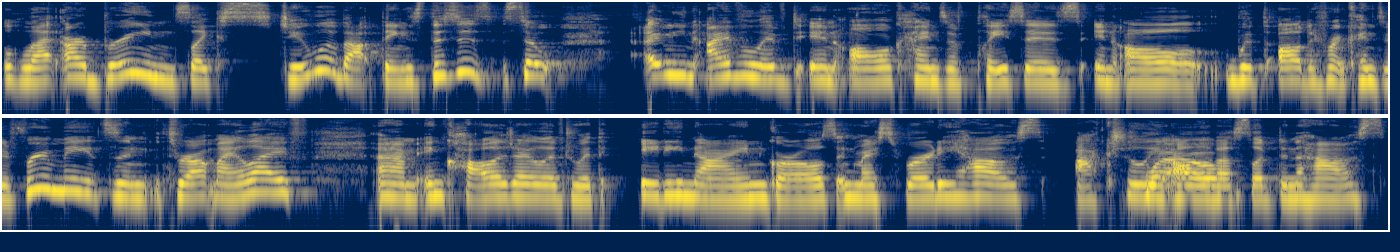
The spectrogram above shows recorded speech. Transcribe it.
let our brains like stew about things. This is so I mean, I've lived in all kinds of places in all with all different kinds of roommates and throughout my life. Um, in college, I lived with 89 girls in my sorority house. Actually, wow. all of us lived in the house.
